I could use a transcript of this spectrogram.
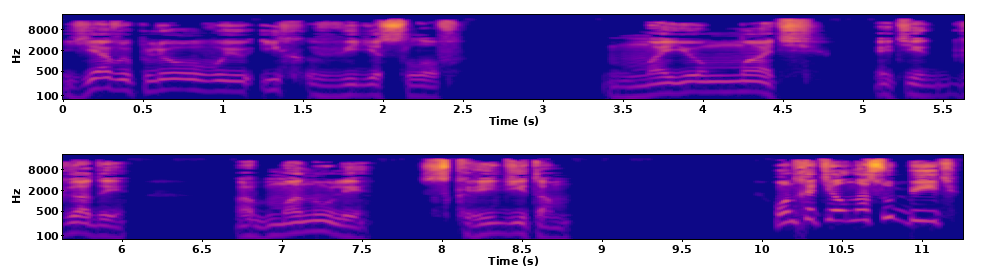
Я выплевываю их в виде слов. Мою мать, эти гады обманули с кредитом. Он хотел нас убить!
